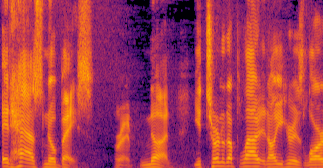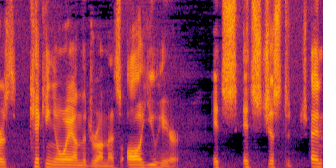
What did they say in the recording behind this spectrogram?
it has no bass. right. None. You turn it up loud, and all you hear is Lars kicking away on the drum. That's all you hear. It's it's just, and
